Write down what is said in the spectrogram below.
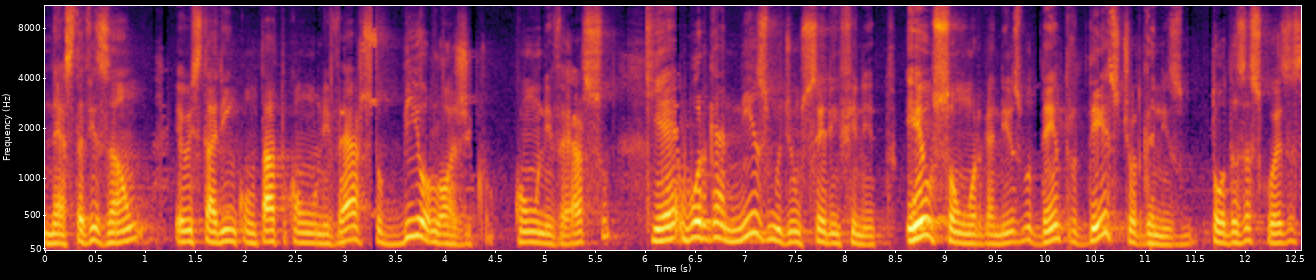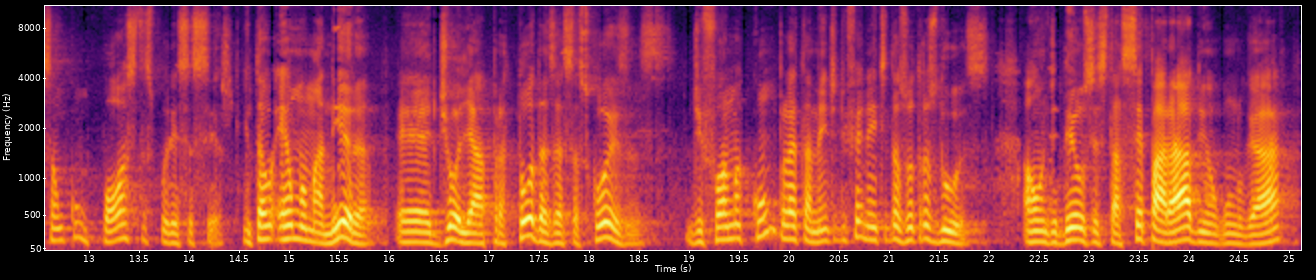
nesta visão, eu estaria em contato com um universo biológico, com um universo que é o organismo de um ser infinito. Eu sou um organismo dentro deste organismo. Todas as coisas são compostas por esse ser. Então, é uma maneira é, de olhar para todas essas coisas de forma completamente diferente das outras duas onde Deus está separado em algum lugar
